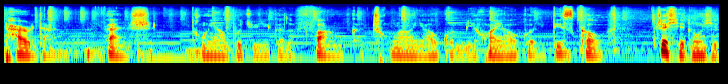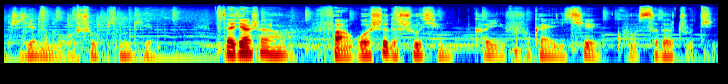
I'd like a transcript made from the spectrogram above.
Paradigm 范式，同样不拘一格的 Funk、冲浪摇滚、迷幻摇滚、Disco。这些东西之间的魔术拼贴，再加上法国式的抒情，可以覆盖一切苦涩的主题。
